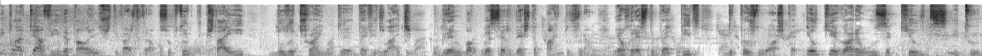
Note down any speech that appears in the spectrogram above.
E claro que há vida para além dos festivais de verão, sobretudo porque está aí Bullet Train, de David Leitch, o grande blockbuster desta parte do verão. É o regresso de Brad Pitt depois do Oscar, ele que agora usa kilts e tudo.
